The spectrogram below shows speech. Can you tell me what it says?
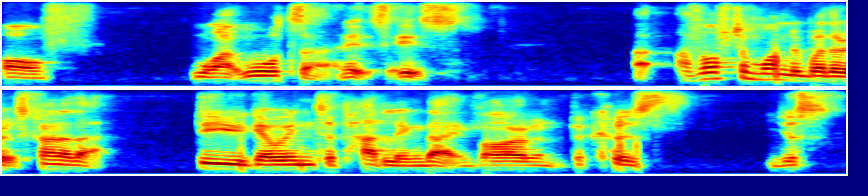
of white water, and it's it's. I've often wondered whether it's kind of that. Do you go into paddling that environment because you're just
